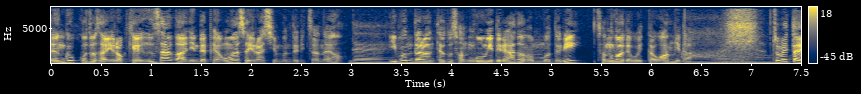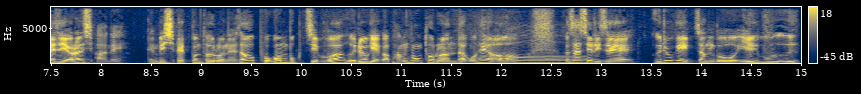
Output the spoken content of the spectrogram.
응급구조사 이렇게 의사가 아닌데 병원에서 일하시는 분들 있잖아요. 네. 이분들한테도 전공의들이 하던 업무들이 전가되고 있다고 합니다. 아. 좀 이따 이제 11시 반에 MBC 100분 토론에서 보건복지부와 의료계가 방송 토론한다고 해요. 어. 그 사실 이제 의료계 입장도 일부 의-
